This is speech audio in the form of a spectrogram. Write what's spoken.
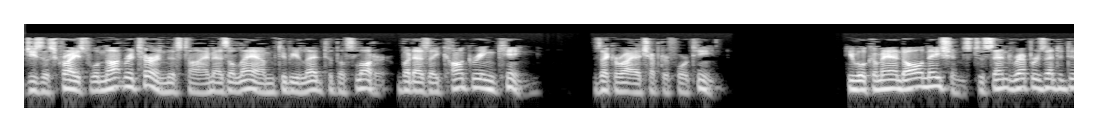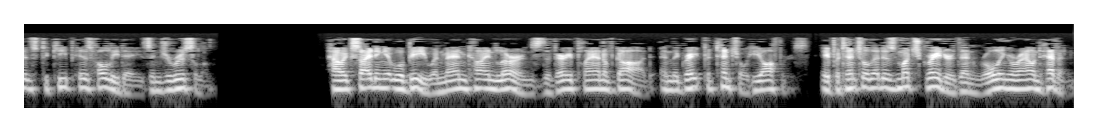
Jesus Christ will not return this time as a lamb to be led to the slaughter, but as a conquering king. Zechariah chapter 14. He will command all nations to send representatives to keep his holy days in Jerusalem. How exciting it will be when mankind learns the very plan of God and the great potential he offers, a potential that is much greater than rolling around heaven,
